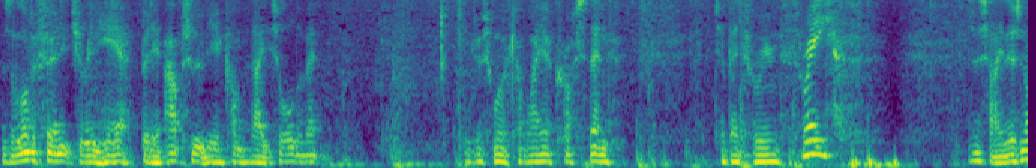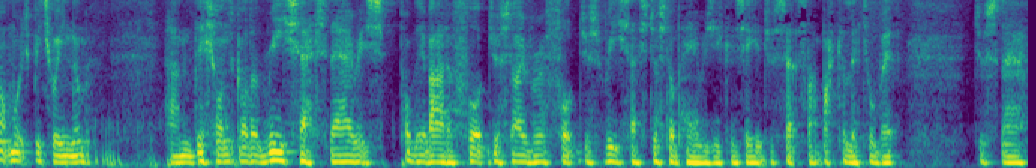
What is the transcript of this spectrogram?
There's a lot of furniture in here, but it absolutely accommodates all of it. We'll just work our way across then to bedroom three. As I say, there's not much between them. Um, this one's got a recess there. It's probably about a foot, just over a foot, just recessed just up here. As you can see, it just sets that back a little bit, just there.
